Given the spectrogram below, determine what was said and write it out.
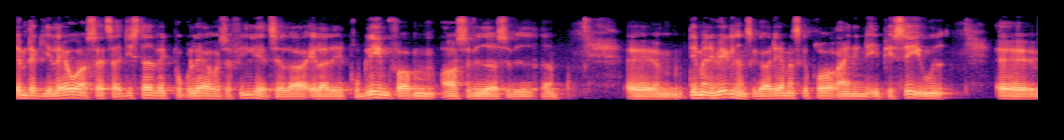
dem, der giver lavere satser, er de stadigvæk populære hos affiliates, eller, eller er det et problem for dem, og så videre, og så videre. Øh, det man i virkeligheden skal gøre, det er, at man skal prøve at regne en EPC ud, øh,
